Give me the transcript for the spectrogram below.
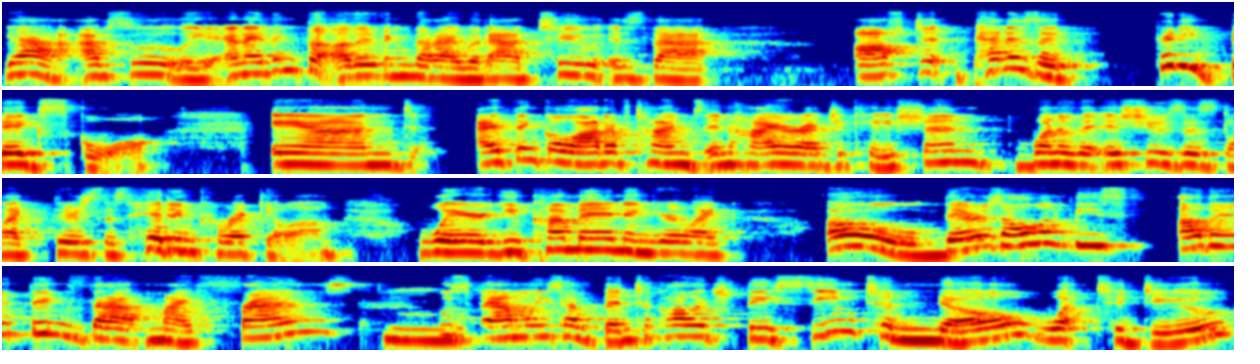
Yeah, absolutely. And I think the other thing that I would add too is that often Penn is a pretty big school. And I think a lot of times in higher education, one of the issues is like there's this hidden curriculum where you come in and you're like, oh, there's all of these other things that my friends mm. whose families have been to college they seem to know what to do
